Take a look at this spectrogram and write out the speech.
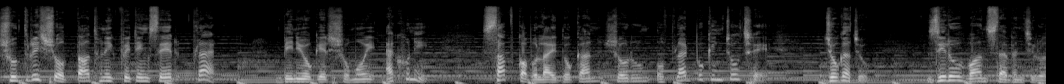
সুদৃশ্য অত্যাধুনিক ফিটিংসের ফ্ল্যাট বিনিয়োগের সময় এখনই সাব কবলায় দোকান শোরুম ও ফ্ল্যাট বুকিং চলছে। যোগাযোগ zero one seven zero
